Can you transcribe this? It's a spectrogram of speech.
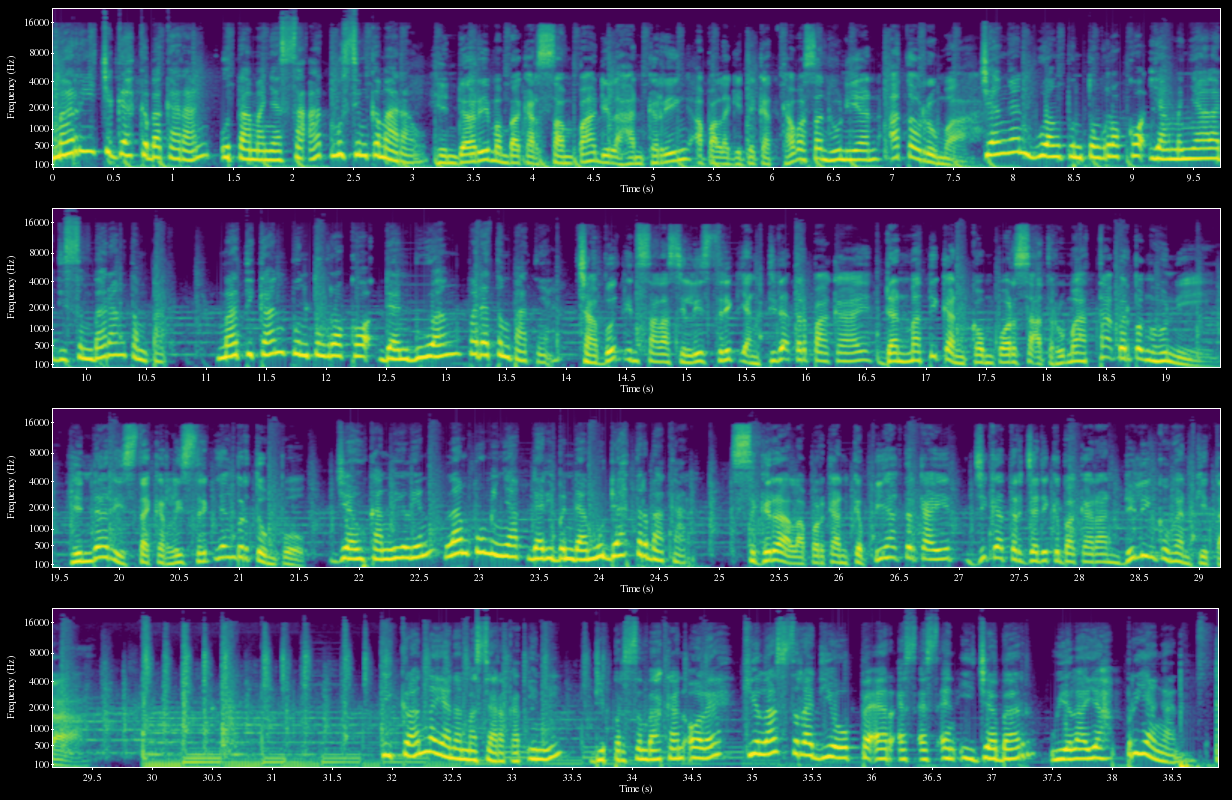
Mari cegah kebakaran, utamanya saat musim kemarau. Hindari membakar sampah di lahan kering, apalagi dekat kawasan hunian atau rumah. Jangan buang puntung rokok yang menyala di sembarang tempat. Matikan puntung rokok dan buang pada tempatnya. Cabut instalasi listrik yang tidak terpakai dan matikan kompor saat rumah tak berpenghuni. Hindari steker listrik yang bertumpuk. Jauhkan lilin, lampu minyak dari benda mudah terbakar. Segera laporkan ke pihak terkait jika terjadi kebakaran di lingkungan kita. Iklan layanan masyarakat ini dipersembahkan oleh Kilas Radio PRSSNI Jabar, Wilayah Priangan.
